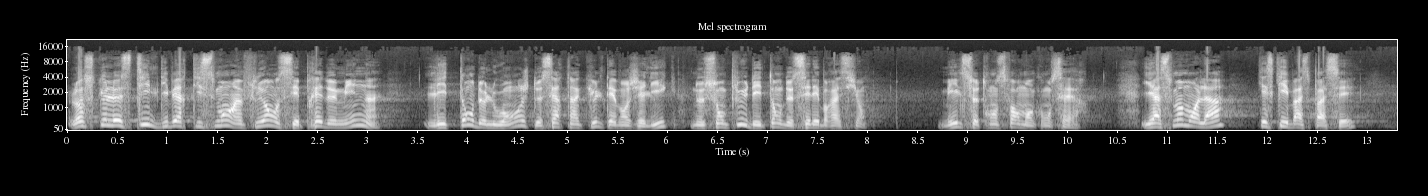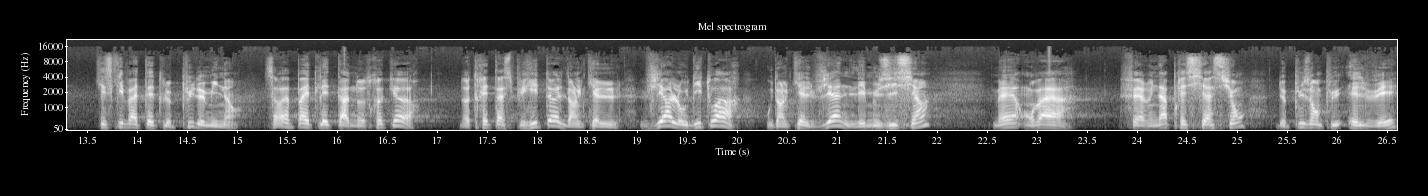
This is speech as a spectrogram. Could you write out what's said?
Lorsque le style divertissement influence et prédomine, les temps de louange de certains cultes évangéliques ne sont plus des temps de célébration, mais ils se transforment en concert. Et à ce moment-là, qu'est-ce qui va se passer? Qu'est-ce qui va être le plus dominant? Ça ne va pas être l'état de notre cœur, notre état spirituel dans lequel vient l'auditoire ou dans lequel viennent les musiciens, mais on va faire une appréciation de plus en plus élevé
